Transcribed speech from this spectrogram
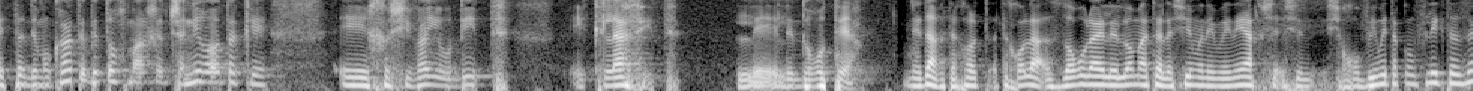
את הדמוקרטיה בתוך מערכת שאני רואה אותה כחשיבה יהודית אה, קלאסית לדורותיה. נהדר, אתה יכול, אתה יכול לעזור אולי ללא מעט אנשים, אני מניח, ש, ש, שחווים את הקונפליקט הזה?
